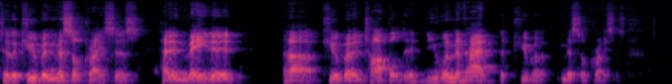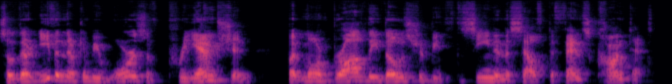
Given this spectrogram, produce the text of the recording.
to the Cuban Missile Crisis, had invaded uh, Cuba and toppled it, you wouldn't have had the Cuba Missile Crisis. So there, even there can be wars of preemption, but more broadly, those should be seen in the self-defense context,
